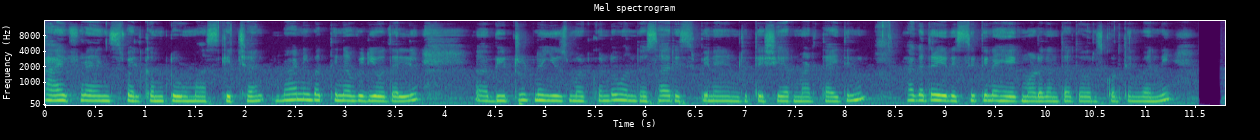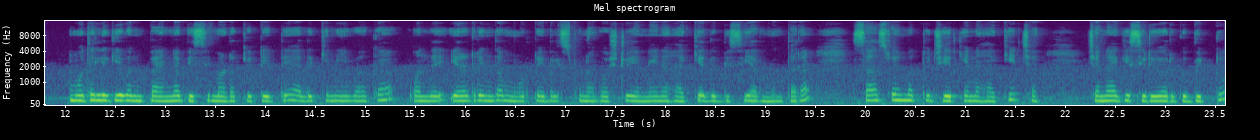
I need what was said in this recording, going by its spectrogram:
Hi friends welcome to mass kitchen ನಾನು ಇವತ್ತಿನ ವಿಡಿಯೋದಲ್ಲಿ ಬೀಟ್ರೂಟ್ನ ಯೂಸ್ ಮಾಡಿಕೊಂಡು ಒಂದು ಹೊಸ ರೆಸಿಪಿನ ನಿಮ್ಮ ಜೊತೆ ಶೇರ್ ಮಾಡ್ತಾ ಇದ್ದೀನಿ. ಹಾಗಾದರೆ ಈ ರೆಸಿಪಿನ ಹೇಗೆ ಮಾಡೋದಂತ ತೋರಿಸ್ಕೊಡ್ತೀನಿ ಬನ್ನಿ. ಮೊದಲಿಗೆ ಒಂದು ಪ್ಯಾನ್ನ ಬಿಸಿ ಮಾಡೋಕ್ಕೆ ಇಟ್ಟಿದ್ದೆ. ಅದಕ್ಕೆ ಇವಾಗ ಒಂದು ಎರಡರಿಂದ ಮೂರು ಟೇಬಲ್ ಸ್ಪೂನ್ ಆಗುವಷ್ಟು ಎಣ್ಣೆನ ಹಾಕಿ ಅದು ಬಿಸಿಯಾದ ನಂತರ ಸಾಸಿವೆ ಮತ್ತು ಜೀರಿಗೆನ ಹಾಕಿ ಚೆನ್ನಾಗಿ ಸಿಡಿಯೋವರೆಗೂ ಬಿಟ್ಟು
